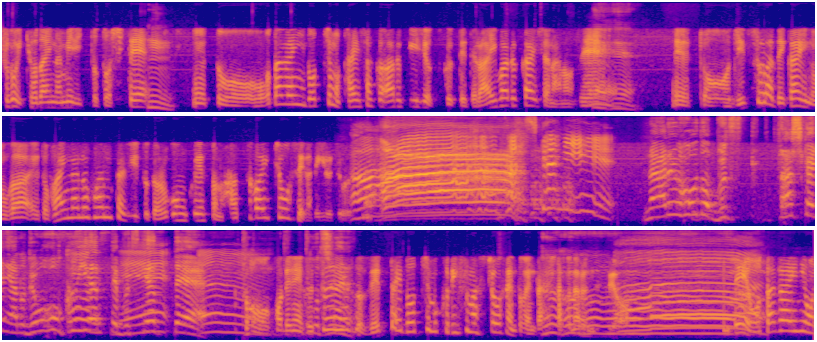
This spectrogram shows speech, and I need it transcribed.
すごい巨大なメリットとして、うん。えっと、お互いにどっちも対策 RPG を作ってて、ライバル会社なので、ええ。っと、実はでかいのが、えっと、ファイナルファンタジーとドラゴンクエストの発売調整ができるということですね。ああ確かに。えなるほど。ぶつ確かにあの両方食い合ってぶつけ合って、そうこれね、うん普通にやると絶対どっちもクリスマス挑戦とかに出したくなるんですよ。で、お互いに同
